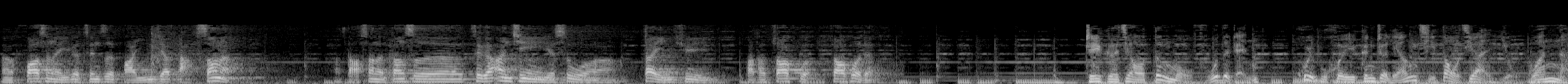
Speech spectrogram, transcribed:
啊发生了一个争执，把人家打伤了，啊打伤了。当时这个案件也是我带人去把他抓获抓获的。这个叫邓某福的人，会不会跟这两起盗窃案有关呢？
